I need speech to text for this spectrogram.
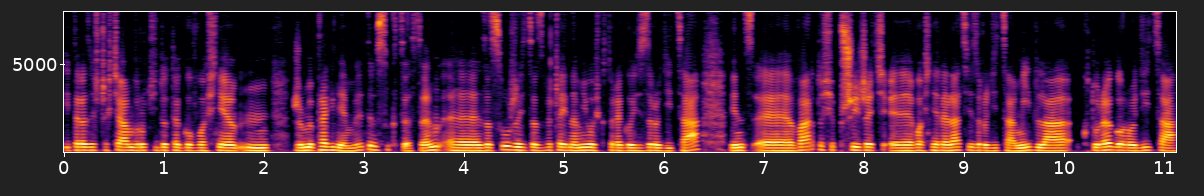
I teraz jeszcze chciałam wrócić do tego właśnie, mm, że my pragniemy tym sukcesem zasłużyć zazwyczaj na miłość któregoś z rodzica, więc warto się przyjrzeć e, właśnie relacji z rodzicami, dla którego rodzica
